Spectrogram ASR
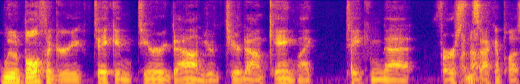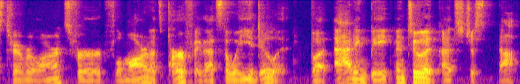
we would both agree taking tearing down, your tear down king, like taking that first and second plus Trevor Lawrence for Lamar, that's perfect. That's the way you do it. But adding Bateman to it, that's just not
